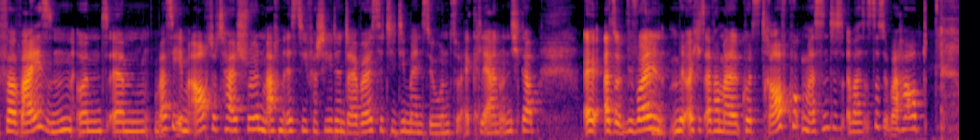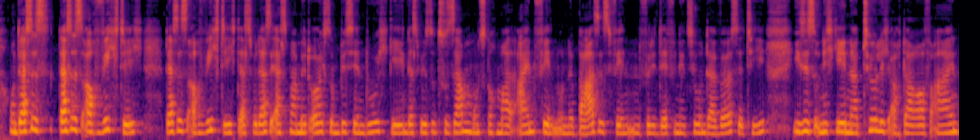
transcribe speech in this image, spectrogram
verweisen. Und ähm, was sie eben auch total schön machen, ist die verschiedenen Diversity-Dimensionen zu erklären. Und ich glaube, also wir wollen mit euch jetzt einfach mal kurz drauf gucken, was, sind das, was ist das überhaupt? Und das ist, das ist auch wichtig, das ist auch wichtig, dass wir das erstmal mit euch so ein bisschen durchgehen, dass wir so zusammen uns nochmal einfinden und eine Basis finden für die Definition Diversity. Isis und ich gehen natürlich auch darauf ein,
